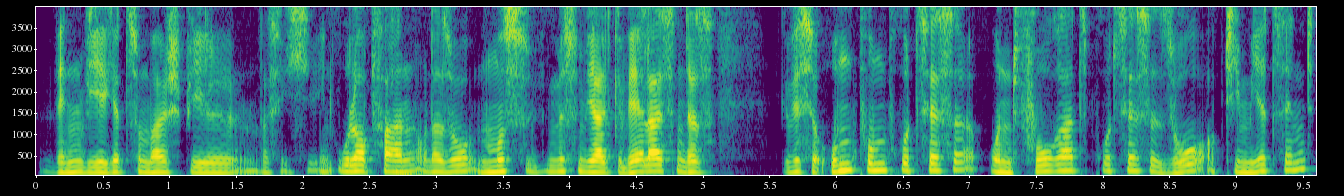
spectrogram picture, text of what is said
wenn wir jetzt zum Beispiel, was ich in Urlaub fahren oder so, muss, müssen wir halt gewährleisten, dass gewisse Umpumpprozesse und Vorratsprozesse so optimiert sind,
